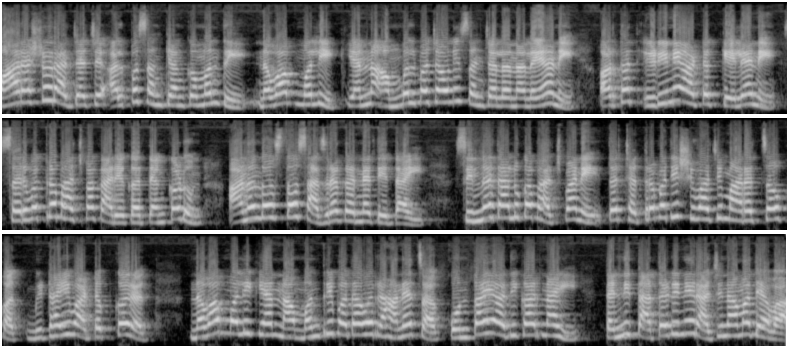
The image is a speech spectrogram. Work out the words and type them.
महाराष्ट्र राज्याचे अल्पसंख्याक मंत्री नवाब मलिक यांना अंमलबजावणी संचालनालयाने अर्थात ईडीने अटक केल्याने सर्वत्र भाजपा कार्यकर्त्यांकडून आनंदोत्सव साजरा करण्यात येत आहे. सिन्नर तालुका भाजपाने तर छत्रपती शिवाजी महाराज चौकात मिठाई वाटप करत नवाब मलिक यांना मंत्रिपदावर राहण्याचा कोणताही अधिकार नाही. त्यांनी तातडीने राजीनामा द्यावा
